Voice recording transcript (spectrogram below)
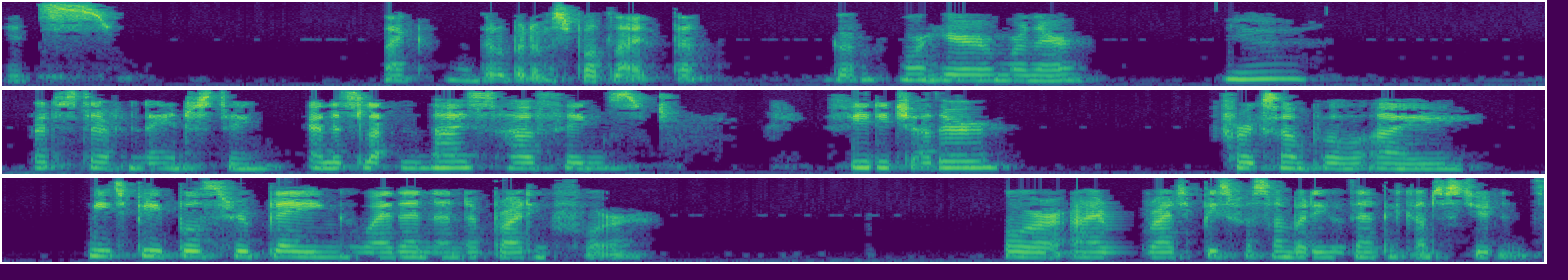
it's like a little bit of a spotlight that go more here, more there. Yeah. But it's definitely interesting. And it's nice how things feed each other. For example, I meet people through playing who I then end up writing for or I write a piece for somebody who then becomes a student.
